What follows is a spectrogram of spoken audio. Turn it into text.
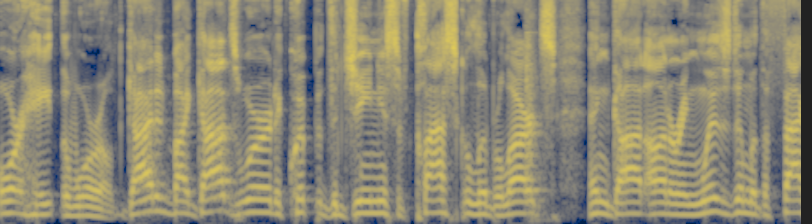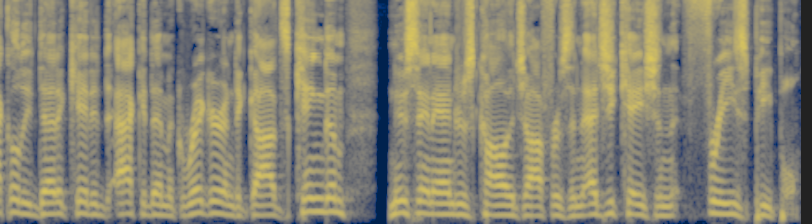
or hate the world. Guided by God's word, equipped with the genius of classical liberal arts and God honoring wisdom, with a faculty dedicated to academic rigor and to God's kingdom, New St. Andrews College offers an education that frees people.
